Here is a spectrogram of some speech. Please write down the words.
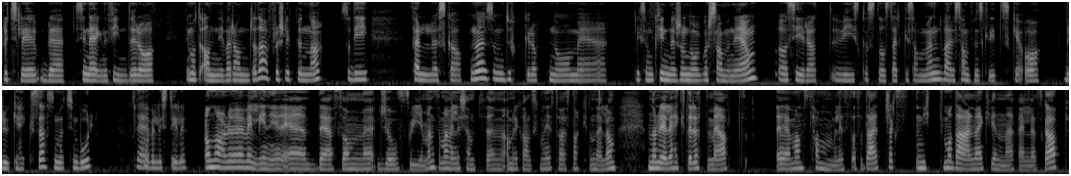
plutselig ble sine egne fiender, og de måtte angi hverandre da, for å slippe unna. Så de fellesskapene som dukker opp nå med liksom, kvinner som nå går sammen igjen og sier at vi skal stå sterke sammen, være samfunnskritiske og bruke heksa som et symbol, det er veldig stilig. Og nå er du veldig inne i eh, det som Joe Freeman, som er veldig kjent amerikansk feminist, har snakket en del om. Når det gjelder hekser, dette med at eh, man samles altså Det er et slags nytt, moderne kvinnefellesskap.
